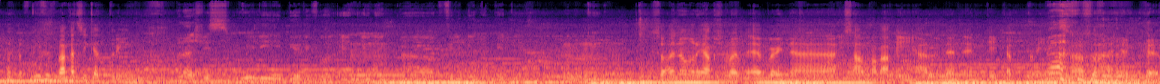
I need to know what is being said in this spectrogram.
Bakit si Catherine? Wala, she's really beautiful and Mm. like uh, Filipino beauty. Mm. So, anong reaction mo ever na isama ka kay Alden and kay Catherine sa triangle?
